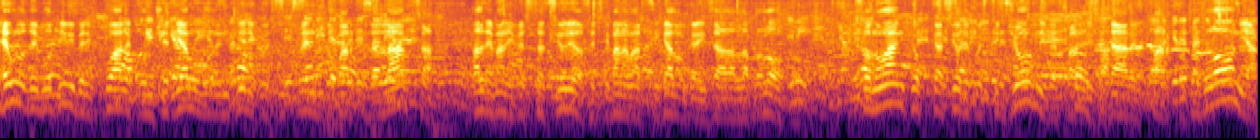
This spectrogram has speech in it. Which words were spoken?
è uno dei motivi per il quale concediamo volentieri questo splendido parco dell'Arsa alle manifestazioni della settimana marsicana organizzata dalla Proloco. Sono anche occasione questi giorni per far visitare il parco Torlonia,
